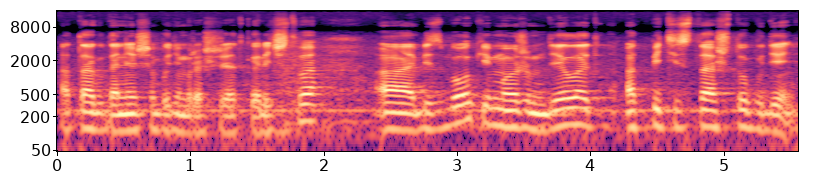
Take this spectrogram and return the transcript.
а так в дальнейшем будем расширять количество. А бейсболки можем делать от 500 штук в день.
